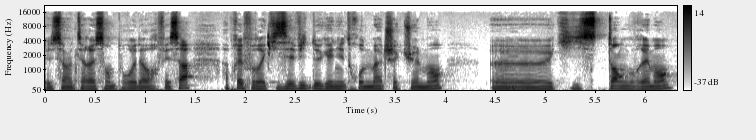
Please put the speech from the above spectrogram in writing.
et c'est intéressant pour eux d'avoir fait ça. Après, il faudrait qu'ils évitent de gagner trop de matchs actuellement, euh, qu'ils se tanguent vraiment.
